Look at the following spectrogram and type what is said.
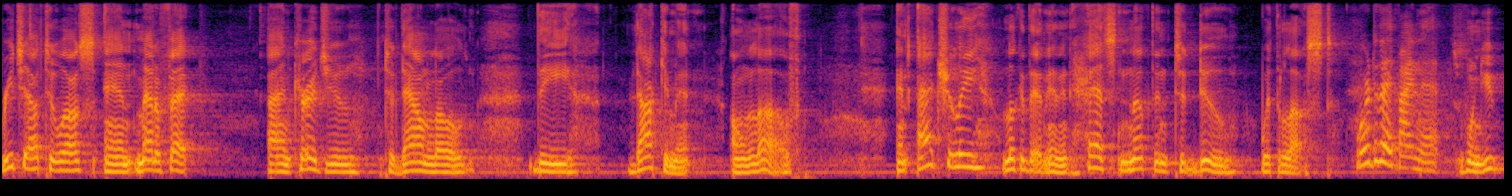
reach out to us. And matter of fact, I encourage you to download the document on love and actually look at that, and it has nothing to do with lust. Where do they find that? When you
